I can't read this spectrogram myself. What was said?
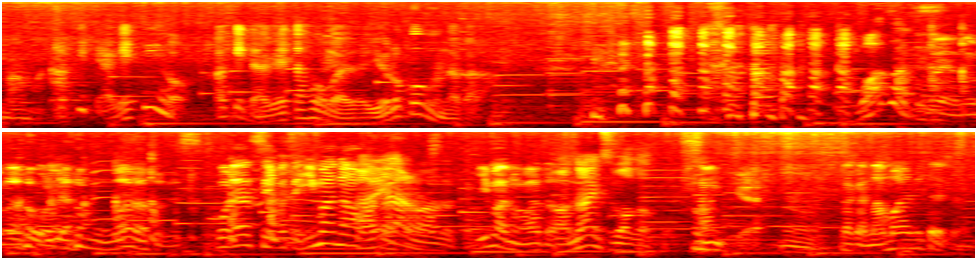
まあまあかけてあげてよ。かけてあげた方が喜ぶんだから わざとだよねもうこれ。いやもうわざとです。これはすいません。今のはわあ今のざわざと。と今のわざと。あナイスわざと。サンキュー。なんか名前みたいじゃない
